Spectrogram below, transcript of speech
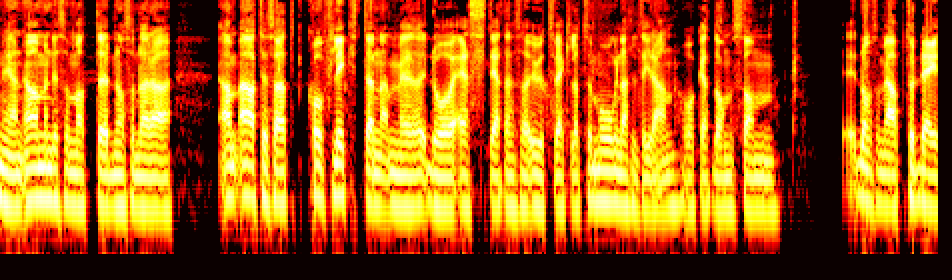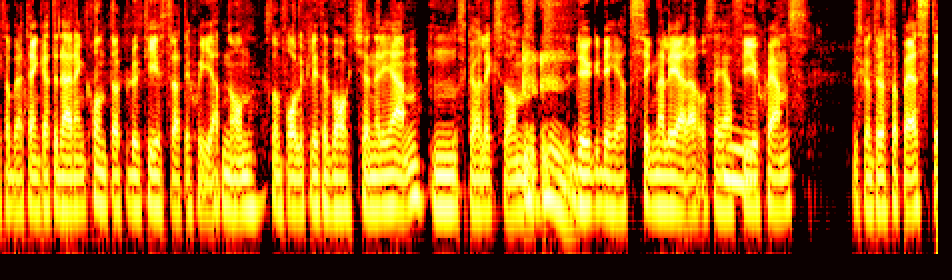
Igen. Ja men det är som att är någon sån där men att det är så att konflikten med då SD, att den så har utvecklats och mognat lite grann och att de som de som är up to date har börjat tänka att det där är en kontraproduktiv strategi, att någon som folk lite vagt känner igen ska liksom dygdighet signalera och säga fy skäms. Du ska inte rösta på SD,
